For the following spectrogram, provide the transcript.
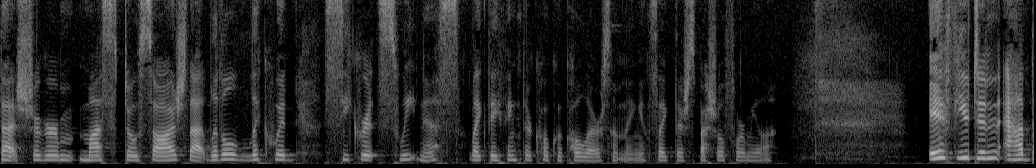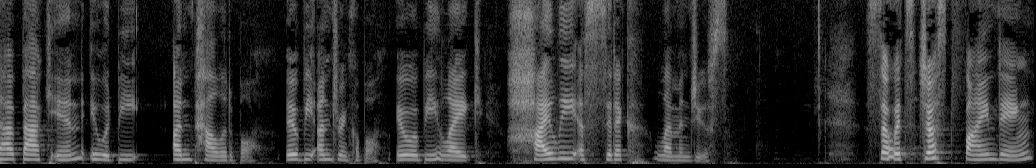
that sugar must dosage, that little liquid secret sweetness, like they think they're Coca-Cola or something, it's like their special formula. If you didn't add that back in, it would be unpalatable. It would be undrinkable. It would be like highly acidic lemon juice. So it's just finding,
